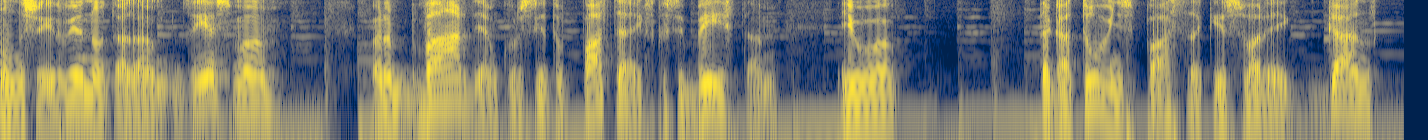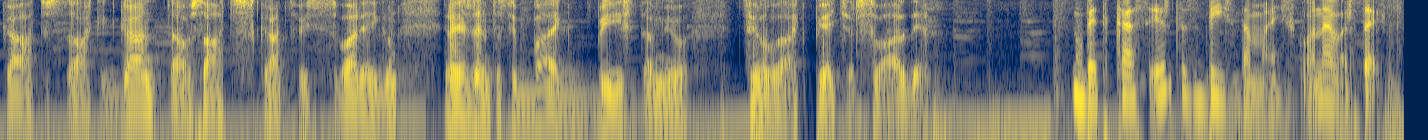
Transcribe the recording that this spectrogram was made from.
Un šī ir viena no tādām dziesmām par vārdiem, kurus, ja tu pateiksi, kas ir bīstami, jo tā kā tu viņus pasaki, ir svarīgi gan kā tu saki, gan tavs acu skats, viss svarīgi. Un reizēm tas ir baigi bīstami, jo cilvēki pieķers vārdiem. Bet kas ir tas bīstamais, ko nevar teikt?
